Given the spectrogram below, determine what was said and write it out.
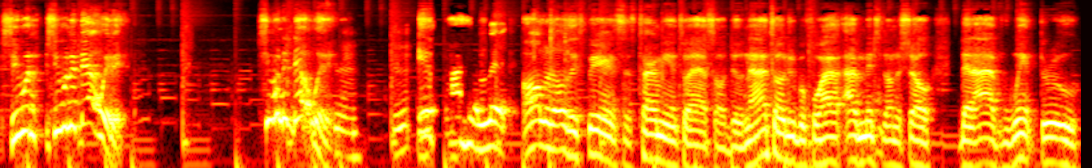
she wouldn't she wouldn't have dealt with it. She wouldn't have dealt with it. Mm-hmm. If I had let all of those experiences turn me into an asshole dude. Now I told you before, I, I mentioned on the show that I've went through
